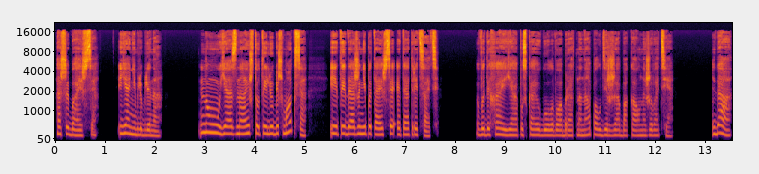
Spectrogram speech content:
Ошибаешься. Я не влюблена. Ну, я знаю, что ты любишь Макса», и ты даже не пытаешься это отрицать. Выдыхая, я опускаю голову обратно на пол, держа бокал на животе. Да,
